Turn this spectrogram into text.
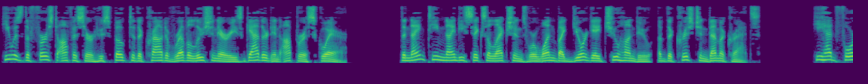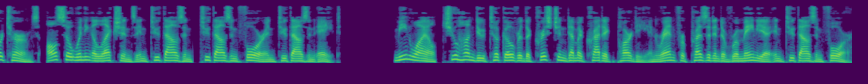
He was the first officer who spoke to the crowd of revolutionaries gathered in Opera Square. The 1996 elections were won by Gheorghe Ciuhandu, of the Christian Democrats. He had four terms, also winning elections in 2000, 2004 and 2008. Meanwhile, Ciuhandu took over the Christian Democratic Party and ran for President of Romania in 2004.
